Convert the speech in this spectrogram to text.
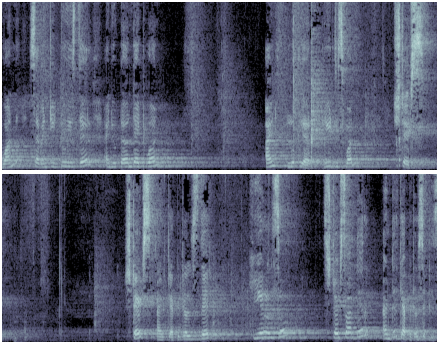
172 is there and you turn that one and look here read this one states states and capitals there. Here also states are there and their capital cities.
